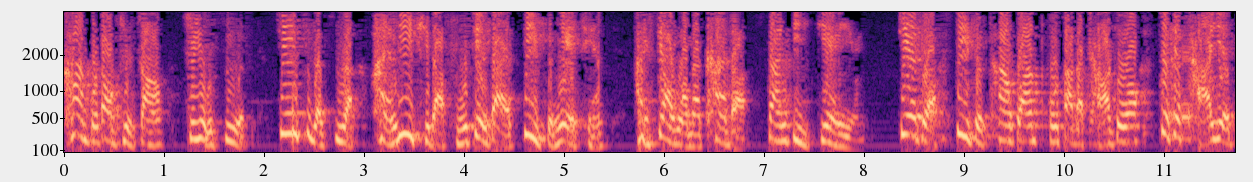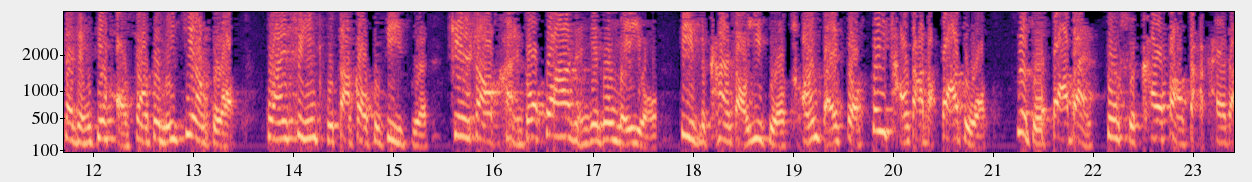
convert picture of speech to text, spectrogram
看不到纸张，只有字。金色的字很立体的浮现在弟子面前，很像我们看的三 D 电影。接着，弟子参观菩萨的茶桌，这些茶叶在人间好像都没见过。观世音菩萨告诉弟子，天上很多花，人间都没有。弟子看到一朵纯白色、非常大的花朵，四朵花瓣都是开放打开的，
